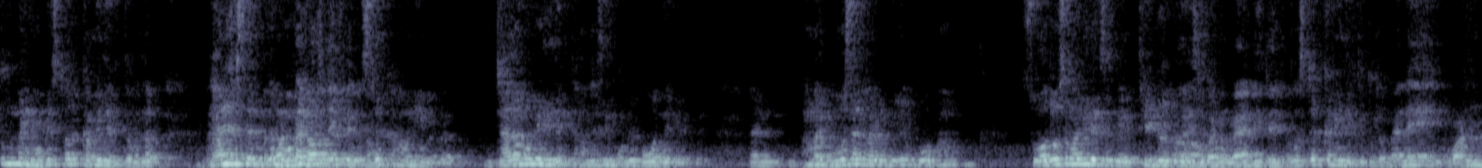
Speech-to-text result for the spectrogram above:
तुम ना मूवीज़ थोड़ा कम ही देखते हो मतलब हम जैसे मतलब मूवी का तो देख लेता उस हूँ। टाइप का हो नहीं मतलब ज़्यादा मूवी नहीं देखते हम जैसे मूवी बहुत देख लेते हैं एंड हमारे बहुत सारे फेवरेट मूवी है वो हम सौ दो सौ बार भी देख सकते हैं थ्री इडियट हाँ, मैं नहीं देखता। उस टाइप का नहीं देखते तो तो मैंने वन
